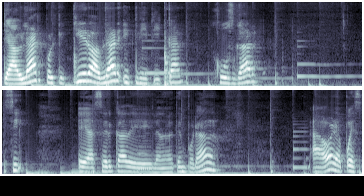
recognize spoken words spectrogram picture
que hablar porque quiero hablar y criticar, juzgar. Sí, eh, acerca de la nueva temporada. Ahora pues,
